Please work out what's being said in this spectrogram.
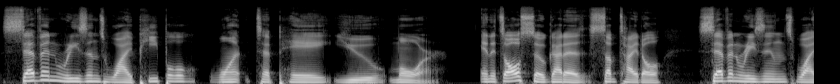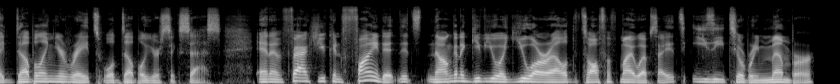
Seven Reasons Why People Want to Pay You More. And it's also got a subtitle Seven reasons why doubling your rates will double your success. And in fact, you can find it. It's now I'm going to give you a URL that's off of my website. It's easy to remember.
